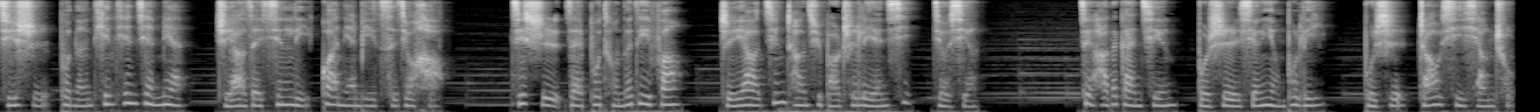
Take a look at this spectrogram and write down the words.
即使不能天天见面，只要在心里挂念彼此就好；即使在不同的地方，只要经常去保持联系就行。最好的感情不是形影不离，不是朝夕相处，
